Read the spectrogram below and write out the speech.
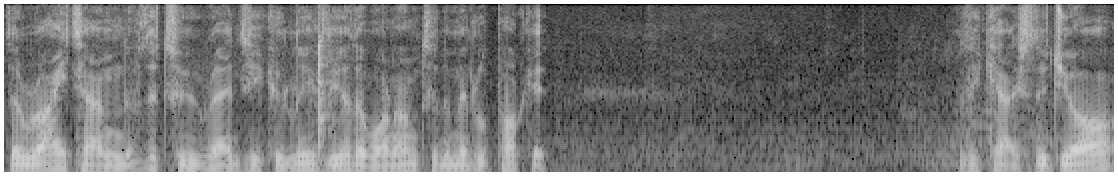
the right hand of the two reds, he could leave the other one onto the middle pocket. Does he catch the jaw?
